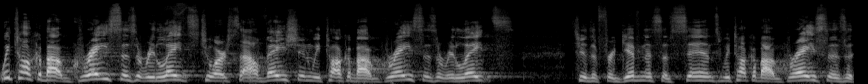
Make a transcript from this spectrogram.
we talk about grace as it relates to our salvation. We talk about grace as it relates to the forgiveness of sins. We talk about grace as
